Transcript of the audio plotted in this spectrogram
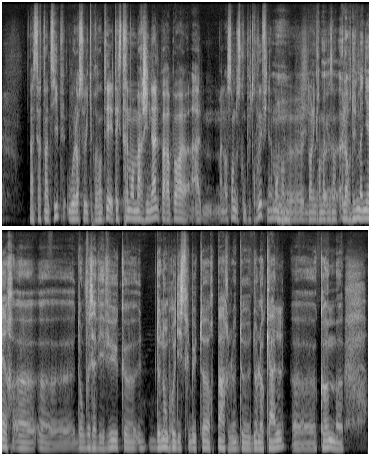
d'un certain type, ou alors celui qui est présenté est extrêmement marginal par rapport à, l'ensemble de ce qu'on peut trouver finalement dans, dans les grands magasins euh, Alors d'une manière, euh, euh, donc vous avez vu que de nombreux distributeurs parlent de, local comme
